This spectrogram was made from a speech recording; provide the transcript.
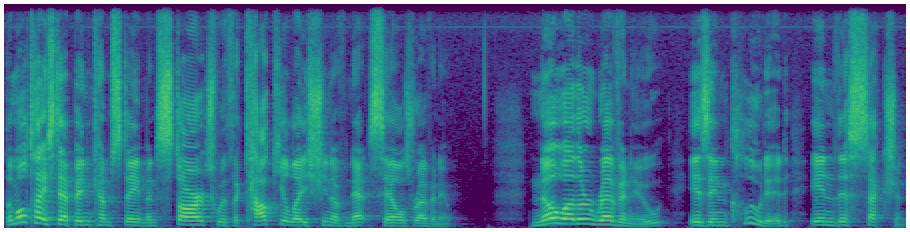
The multi-step income statement starts with the calculation of net sales revenue. No other revenue is included in this section.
